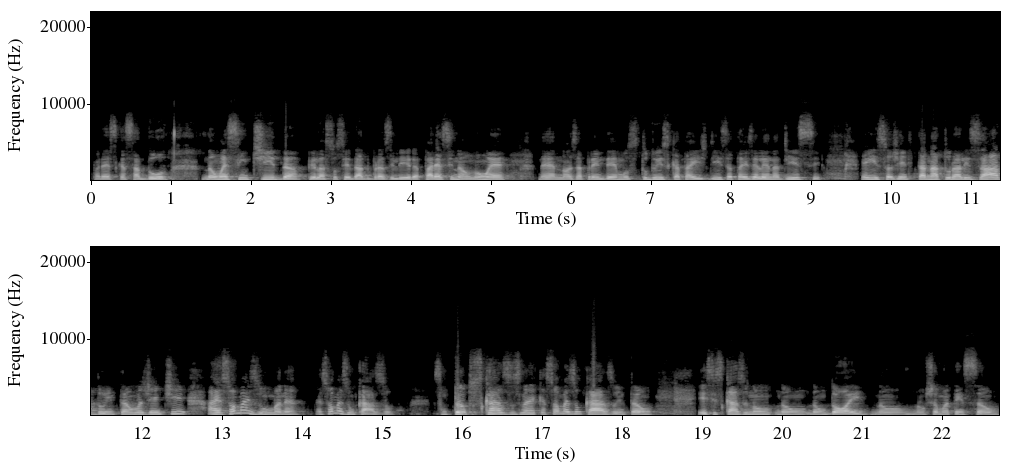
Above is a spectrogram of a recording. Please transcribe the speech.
Parece que essa dor não é sentida pela sociedade brasileira. Parece não, não é. Né? Nós aprendemos tudo isso que a Thais disse, a Thais Helena disse. É isso, a gente está naturalizado, então a gente. Ah, é só mais uma, né? É só mais um caso. São tantos casos, né? Que é só mais um caso. Então, esses casos não, não, não dói, não, não chamam atenção.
